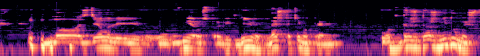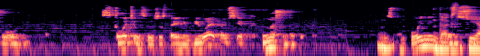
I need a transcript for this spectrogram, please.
но сделали в меру справедливо. Знаешь, таким вот прям... Вот даже, даже не думаешь, что он сколотил свое состояние, убивает там всех. Ну, наш он такой спокойный, Да, кстати, я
